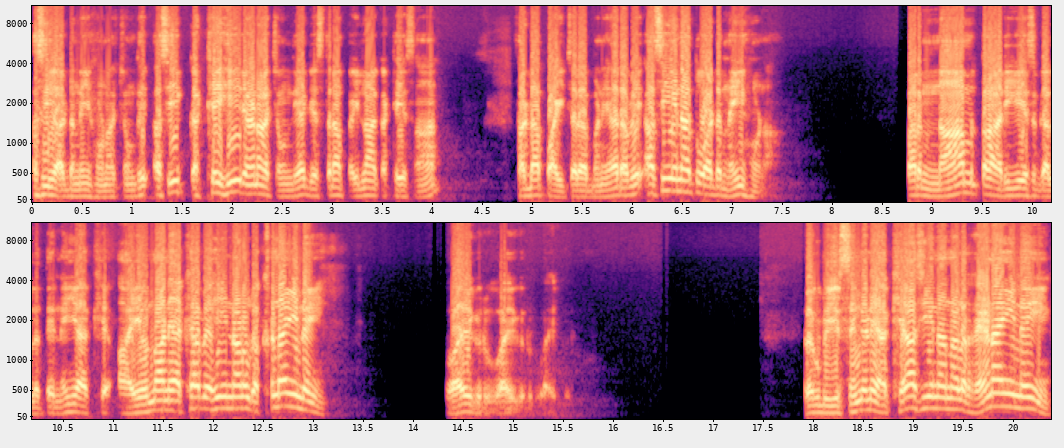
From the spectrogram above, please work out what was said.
ਅਸੀਂ ਅੱਡ ਨਹੀਂ ਹੋਣਾ ਚਾਹੁੰਦੇ, ਅਸੀਂ ਇਕੱਠੇ ਹੀ ਰਹਿਣਾ ਚਾਹੁੰਦੇ ਆ, ਜਿਸ ਤਰ੍ਹਾਂ ਪਹਿਲਾਂ ਇਕੱਠੇ ਸਾਂ, ਸਾਡਾ ਭਾਈਚਾਰਾ ਬਣਿਆ ਰਵੇ, ਅਸੀਂ ਇਹਨਾਂ ਤੋਂ ਅੱਡ ਨਹੀਂ ਹੋਣਾ। ਪਰ ਨਾਮਧਾਰੀ ਇਸ ਗੱਲ ਤੇ ਨਹੀਂ ਆਖਿਆ। ਆਏ ਉਹਨਾਂ ਨੇ ਆਖਿਆ ਵੀ ਅਸੀਂ ਇਹਨਾਂ ਨੂੰ ਰੱਖਣਾ ਹੀ ਨਹੀਂ। ਵਾਹਿਗੁਰੂ ਵਾਹਿਗੁਰੂ ਵਾਹਿਗੁਰੂ। ਰਘਬੀਰ ਸਿੰਘ ਨੇ ਆਖਿਆ ਸੀ ਇਹਨਾਂ ਨਾਲ ਰਹਿਣਾ ਹੀ ਨਹੀਂ।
